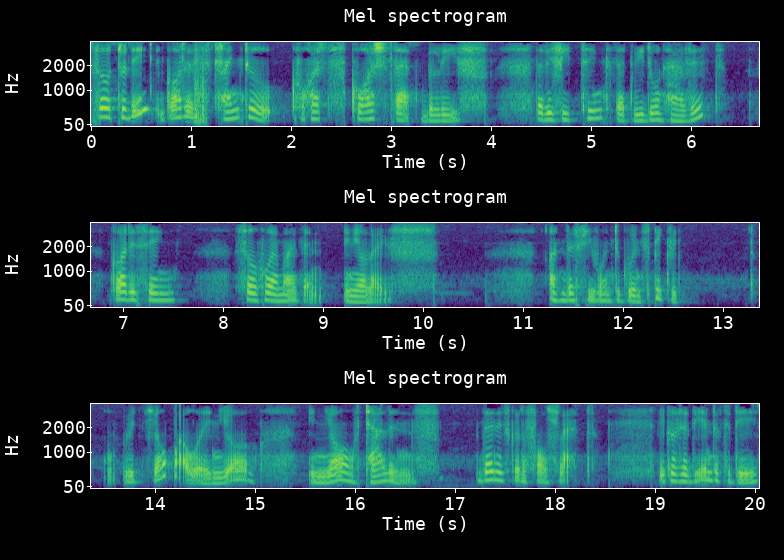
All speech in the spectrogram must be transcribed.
So today, God is trying to squash, squash that belief that if we think that we don't have it, God is saying, So who am I then in your life? Unless you want to go and speak with with your power in your in your talents, then it's going to fall flat. Because at the end of the day,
